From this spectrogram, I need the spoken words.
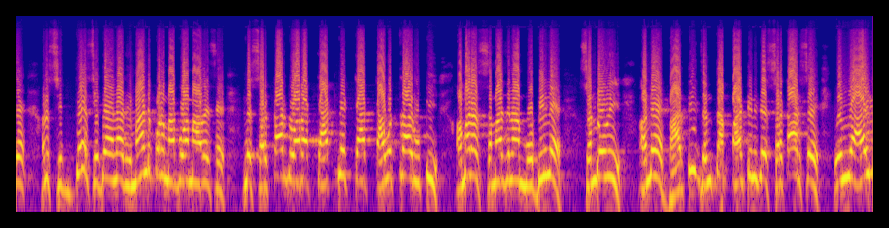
છે અને સીધે સીધા એના રિમાન્ડ પણ માંગવામાં આવે છે. એટલે સરકાર દ્વારા ક્યાંક ને ક્યાંક કાવતરા રૂપી અમારા સમાજના મોભીને સંડોવી અને ભારતીય જનતા પાર્ટીની જે સરકાર છે એમને આહિર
